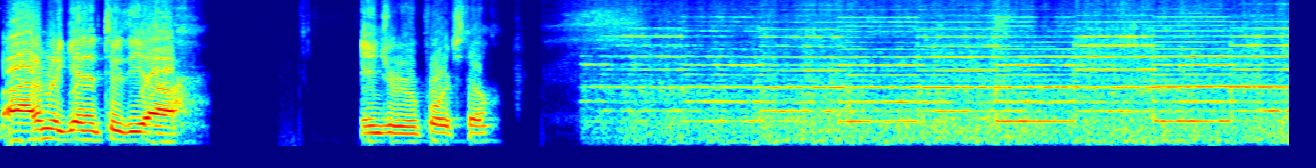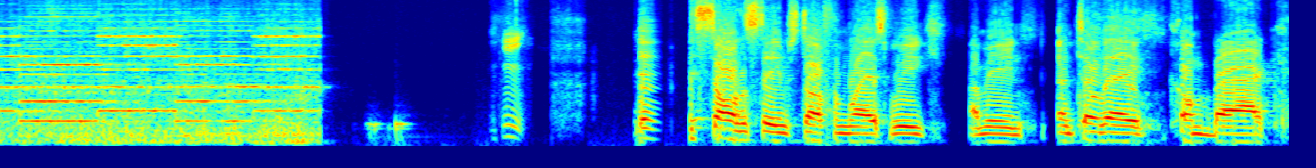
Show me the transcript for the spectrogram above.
All right, I'm gonna get into the uh, injury report still. It's all the same stuff from last week. I mean, until they come back,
